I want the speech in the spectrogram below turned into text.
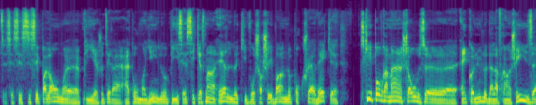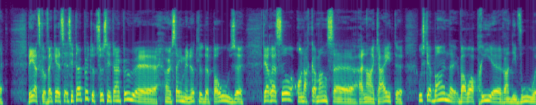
c'est pas long, puis je veux dire, à, trop moyen, là. Puis c'est quasiment elle qui va chercher Bond pour coucher avec. Ce qui n'est pas vraiment chose euh, inconnue dans la franchise. Mais en tout cas, c'est un peu tout ça. C'est un peu euh, un 5 minutes de pause. Puis après ça, on en recommence à, l'enquête. Où ce que Bond va avoir pris euh, rendez-vous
